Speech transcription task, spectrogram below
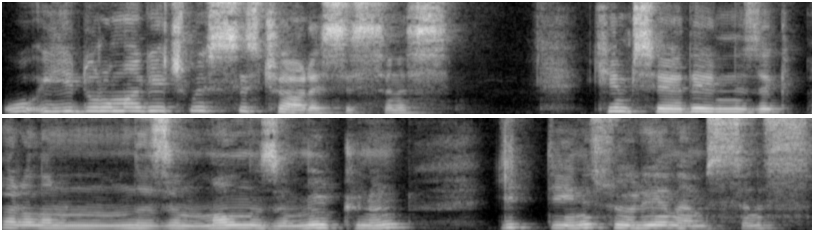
o iyi duruma geçmiş siz çaresizsiniz. Kimseye de elinizdeki paralarınızın, malınızın, mülkünün gittiğini söyleyememişsiniz.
